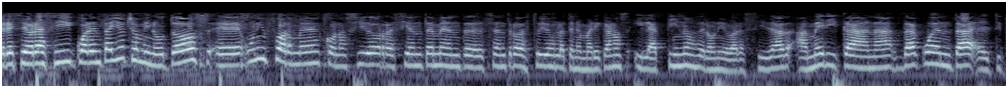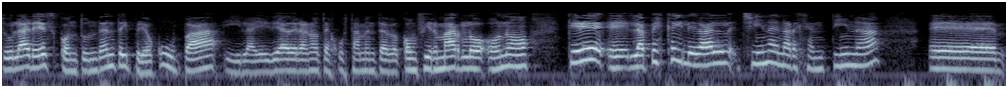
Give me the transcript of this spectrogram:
13 horas y 48 minutos. Eh, un informe conocido recientemente del Centro de Estudios Latinoamericanos y Latinos de la Universidad Americana da cuenta, el titular es contundente y preocupa, y la idea de la nota es justamente confirmarlo o no, que eh, la pesca ilegal china en Argentina eh,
